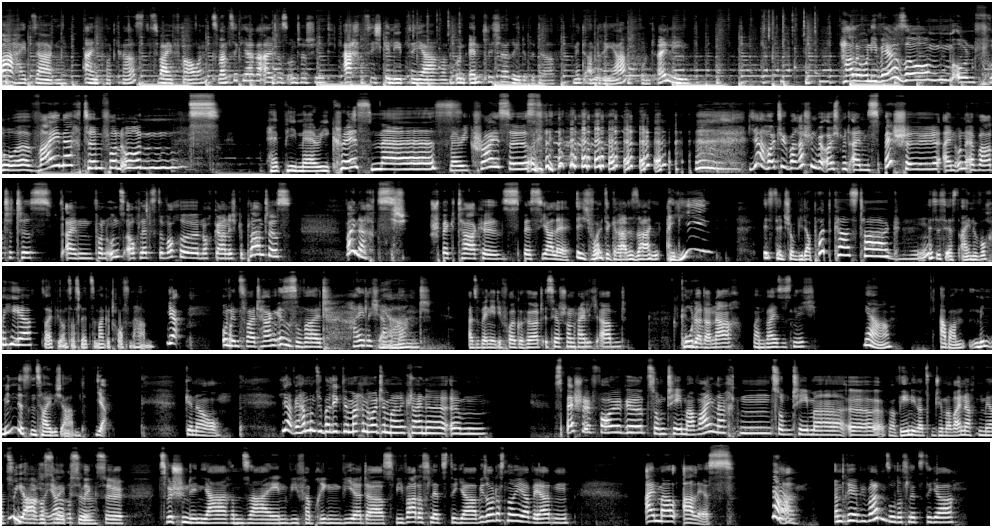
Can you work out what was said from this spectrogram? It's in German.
Wahrheit sagen. Ein Podcast, Zwei Frauen, 20 Jahre Altersunterschied 80 gelebte Jahre. unendlicher Redebedarf. Mit Andrea. Und Eileen. Hallo Universum und frohe Weihnachten von uns. Happy Merry Christmas. Merry Crisis. ja, heute überraschen wir euch mit einem Special, ein unerwartetes, ein von uns auch letzte Woche noch gar nicht geplantes Weihnachtsspektakel Speziale. Ich wollte gerade sagen, Eileen, ist denn schon wieder Podcast-Tag? Es ist erst eine Woche her, seit wir uns das letzte Mal getroffen haben. Ja, und in zwei Tagen ist es soweit. Heiligabend. Also wenn ihr die Folge hört, ist ja schon Heiligabend. Genau. Oder danach, man weiß es nicht. Ja, aber min mindestens Heiligabend. Ja, genau. Ja, wir haben uns überlegt, wir machen heute mal eine kleine ähm, Special-Folge zum Thema Weihnachten, zum Thema, äh, weniger zum Thema Weihnachten, mehr zum Jahreswechsel. Thema Jahreswechsel, zwischen den Jahren sein, wie verbringen wir das, wie war das letzte Jahr, wie soll das neue Jahr werden? Einmal alles. Ja. Andrea, wie war denn so das letzte Jahr?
